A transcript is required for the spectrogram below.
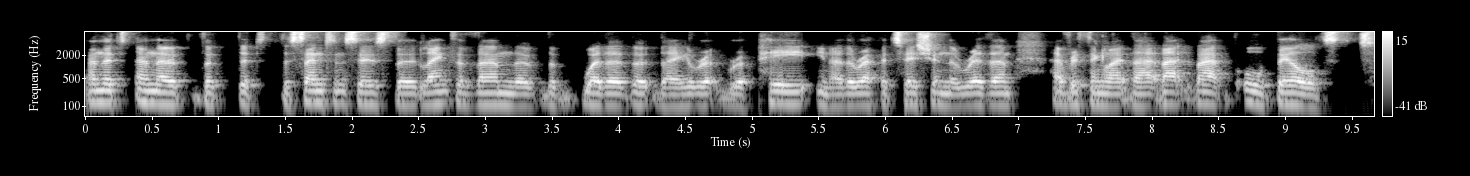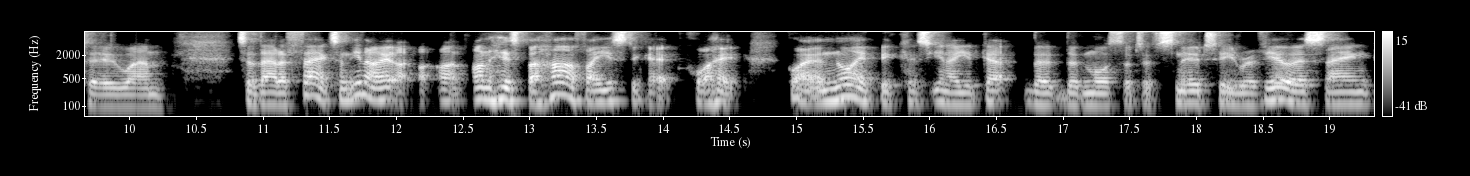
And the and the the, the, the sentences, the length of them, the, the whether the, they re- repeat, you know, the repetition, the rhythm, everything like that. That that all builds to um, to that effect. And you know, on, on his behalf, I used to get quite quite annoyed because you know you'd get the the more sort of snooty reviewers saying,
